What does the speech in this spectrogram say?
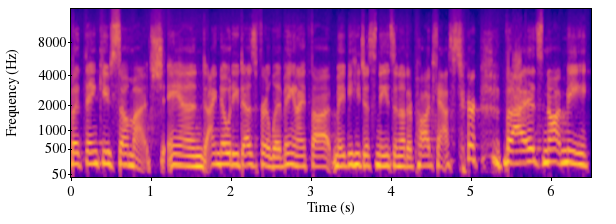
But thank you so much. And I know what he does for a living and I thought maybe he just needs another podcaster but I, it's not me.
